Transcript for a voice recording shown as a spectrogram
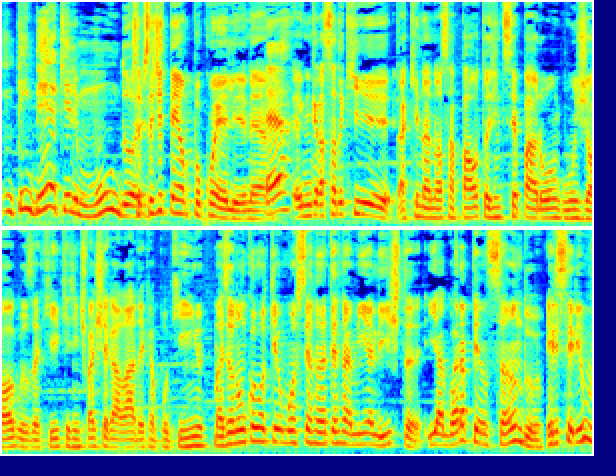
entender aquele mundo. Você precisa de tempo com ele, né? É. é engraçado que aqui na nossa pauta a gente separou alguns jogos aqui que a gente vai chegar lá daqui a pouquinho. Mas eu não coloquei o Monster Hunter na minha lista. E agora pensando, ele seria um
